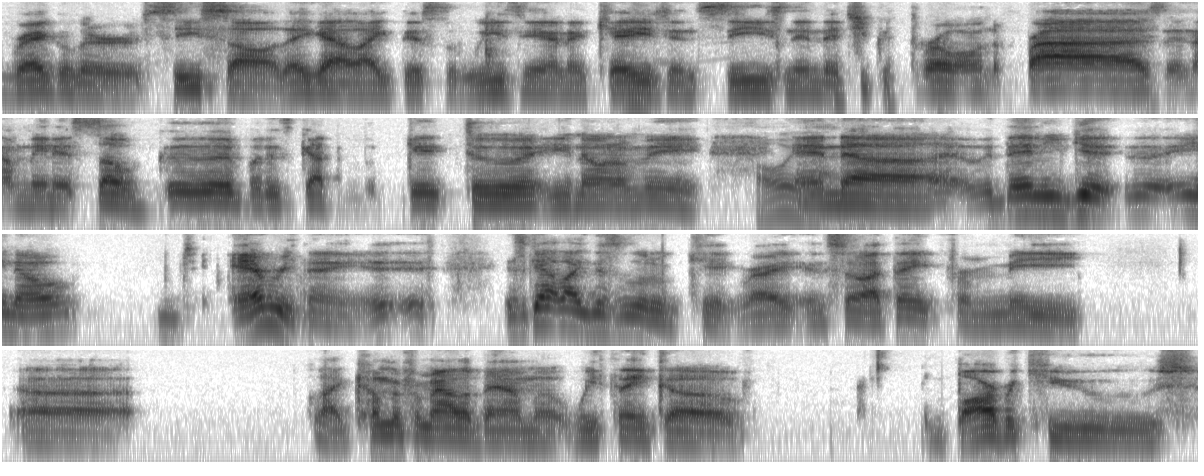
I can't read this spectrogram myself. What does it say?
regular sea salt. They got like this Louisiana Cajun seasoning that you could throw on the fries, and I mean it's so good, but it's got the kick to it. You know what I mean? Oh yeah. And uh, then you get you know everything. It, has got like this little kick, right? And so I think for me, uh, like coming from Alabama, we think of barbecues,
